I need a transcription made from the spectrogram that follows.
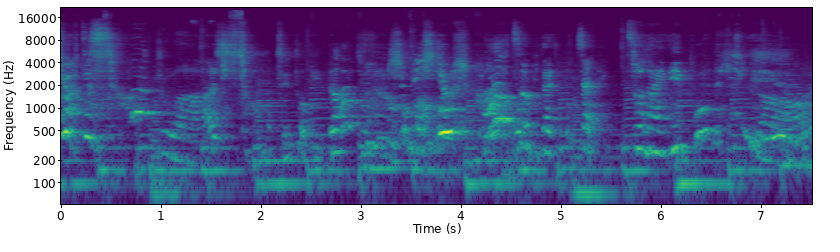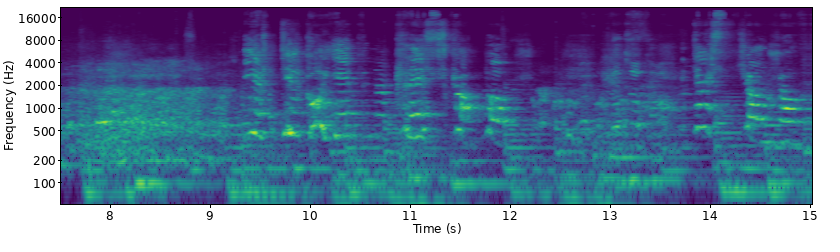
babciu, jak ty schudłaś. Co ty to widać? Rzeczywiście już bardzo widać. Słuchaj, Co najmniej pół kilo. Jest tylko jedna kreska poszła. No co to? Test ciążowy.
